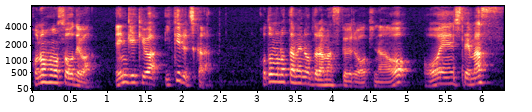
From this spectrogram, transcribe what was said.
この放送では演劇は生きる力子供のためのドラマスクール沖縄を応援してます。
